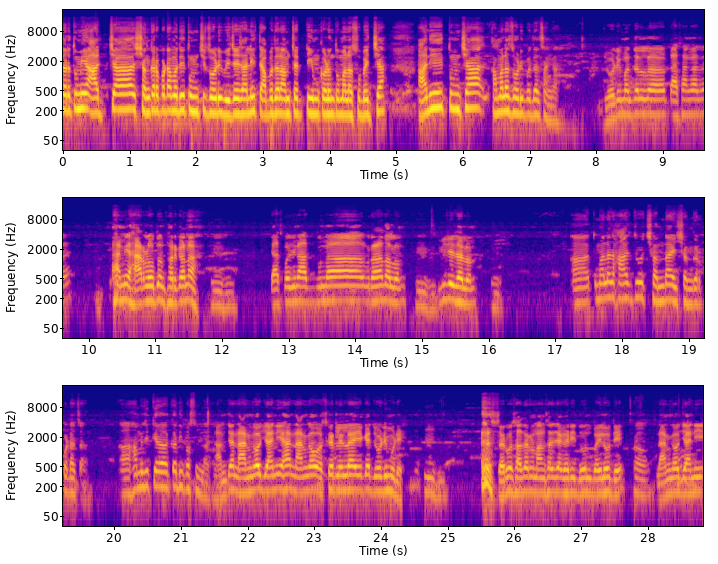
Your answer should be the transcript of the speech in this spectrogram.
तर तुम्ही आजच्या शंकरपटामध्ये तुमची जोडी विजय झाली. त्याबद्दल आमच्या टीमकडून तुम्हाला शुभेच्छा. आणि तुमच्या आम्हाला जोडीबद्दल सांगा. जोडीबद्दल अ, का सांगायचं? आम्ही हारलो होतो फरक ना त्याच पद्धतीने आज पुन्हा रणात आलो विजय झालो तुम्हाला हा जो छंद आहे शंकरपटाचा हा म्हणजे कधीपासून लागला? आमच्या नांदगाव जानी हा नांदगाव असकरलेला आहे एका जोडीमुळे. सर्वसाधारण माणसाच्या घरी दोन बैल होते. हो. नांदगाव जानी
